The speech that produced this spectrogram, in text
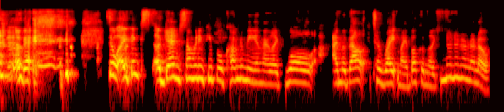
yet. okay. so I think again, so many people come to me and they're like, "Well, I'm about to write my book." I'm like, "No, no, no, no, no."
